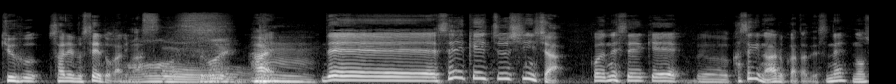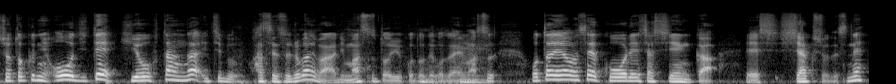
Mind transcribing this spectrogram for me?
給付される制度があります。すごい。はい。うんで、整形中心者、これね、整形、うん稼ぎのある方ですね、の所得に応じて費用負担が一部発生する場合もありますということでございます。お問い合わせは高齢者支援課、えー市市役所ですね。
